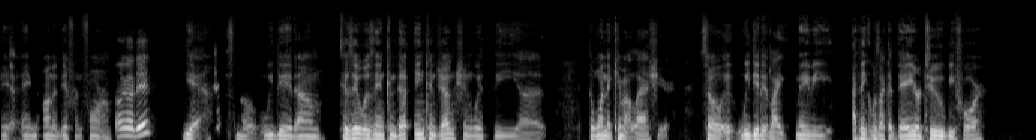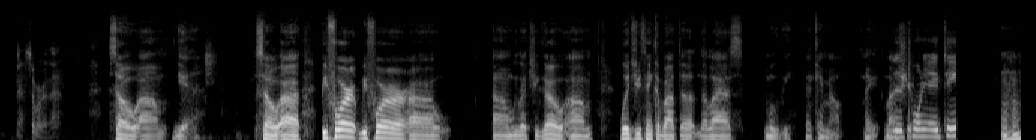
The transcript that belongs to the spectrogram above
yeah, and on a different forum. Oh, you did? Yeah, so we did um because it was in condu- in conjunction with the uh the one that came out last year. So it, we did it like maybe I think it was like a day or two before. Yeah, somewhere in that. So um, yeah. So uh, before before uh, um, we let you go, um, what did you think about the the last movie that came out like last The year? 2018 Mm-hmm.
